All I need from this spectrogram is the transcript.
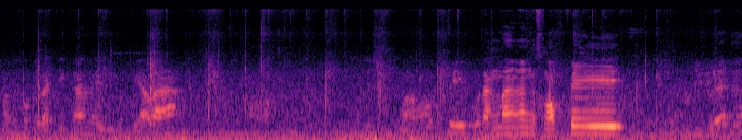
Maksud kopi racikan lain kopi ala. Mau ngopi, urang mah geus ngopi. Judulnya tuh.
